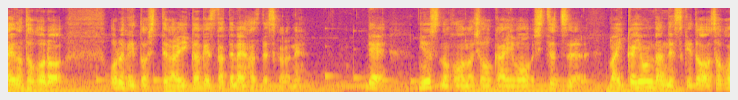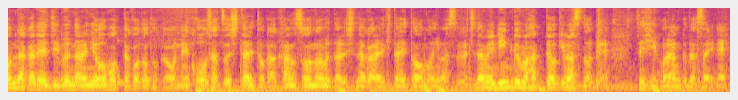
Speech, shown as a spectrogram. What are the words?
際のところ、オルビット知ってから1ヶ月経ってないはずですからね。で、ニュースの方の紹介をしつつ、まあ一回読んだんですけど、そこの中で自分なりに思ったこととかをね、考察したりとか感想を述べたりしながらいきたいと思います。ちなみにリンクも貼っておきますので、ぜひご覧くださいね。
